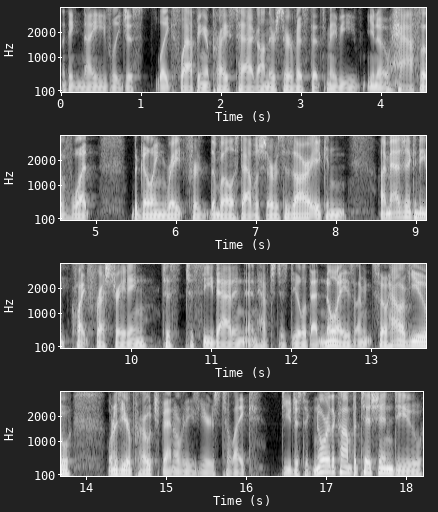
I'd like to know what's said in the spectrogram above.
I think naively just like slapping a price tag on their service that's maybe, you know, half of what the going rate for the well established services are. It can, I imagine it can be quite frustrating to, to see that and, and have to just deal with that noise. I mean, so how have you, what has your approach been over these years to like, do you just ignore the competition? Do you,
